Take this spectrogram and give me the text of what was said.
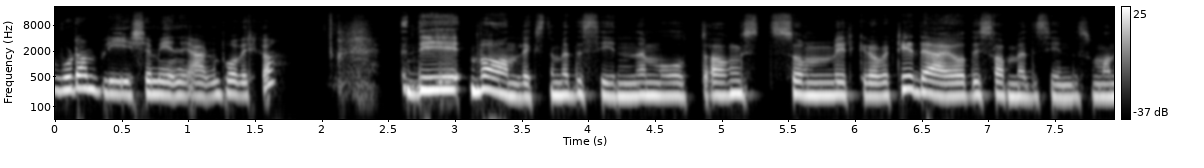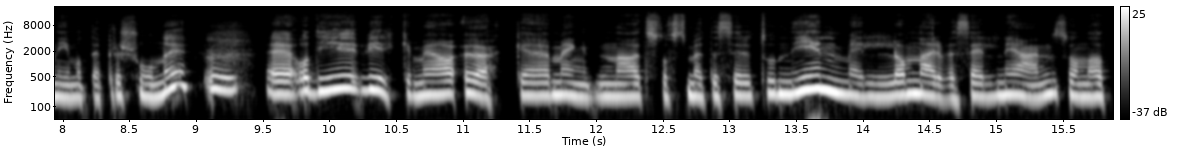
hvordan blir kjemien i hjernen påvirka? De vanligste medisinene mot angst som virker over tid, det er jo de samme medisinene som man gir mot depresjoner. Mm. Eh, Og de virker med å øke mengden av et stoff som heter serotonin mellom nervecellene i hjernen, sånn at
